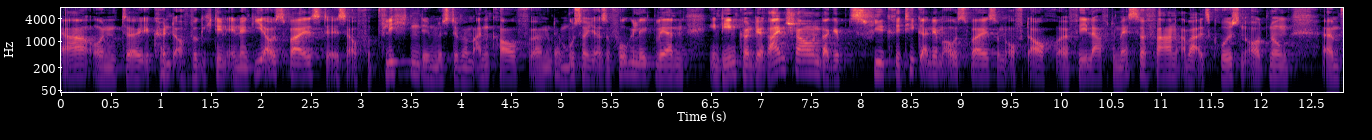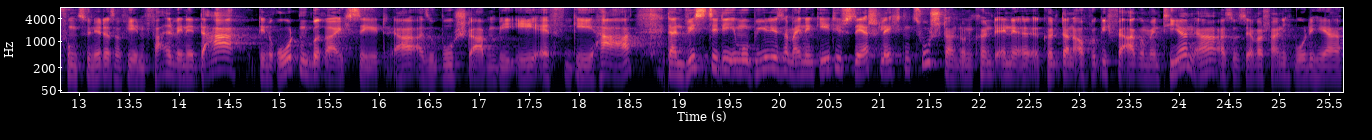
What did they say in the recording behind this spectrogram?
Ja, und äh, ihr könnt auch wirklich den Energieausweis, der ist auch verpflichtend, den müsst ihr beim Ankauf, ähm, der muss euch also vorgelegt werden. In den könnt ihr reinschauen. Da gibt's viel Kritik an dem Ausweis und oft auch äh, fehlerhafte Messverfahren, aber als Größenordnung ähm, funktioniert das auf jeden Fall. Wenn ihr da den roten Bereich Bereich seht, ja, also Buchstaben wie E, F, G, H, dann wisst ihr, die Immobilie ist im energetisch sehr schlechten Zustand und könnt, könnt dann auch wirklich verargumentieren, ja, also sehr wahrscheinlich wurde hier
